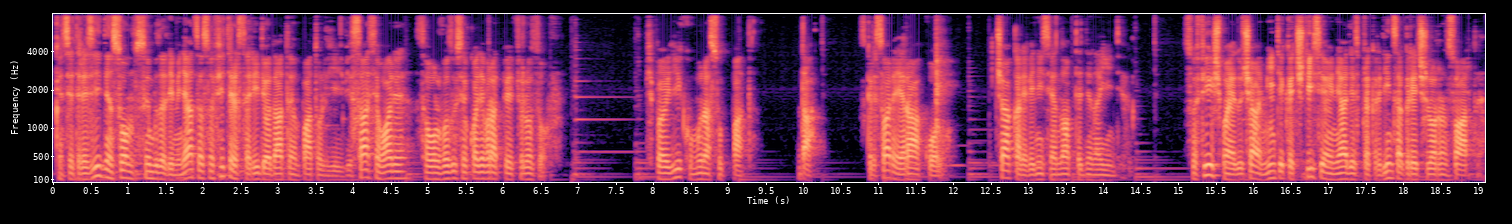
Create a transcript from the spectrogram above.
Când se trezi din somn sâmbătă dimineața, Sofie tresări deodată în patul ei. Visase oare sau îl văzuse cu adevărat pe filozof? Și cu mâna sub pat. Da, scrisoarea era acolo. Cea care venise în noaptea dinainte. Sofie își mai aducea aminte că citise în ea despre credința grecilor în soartă.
